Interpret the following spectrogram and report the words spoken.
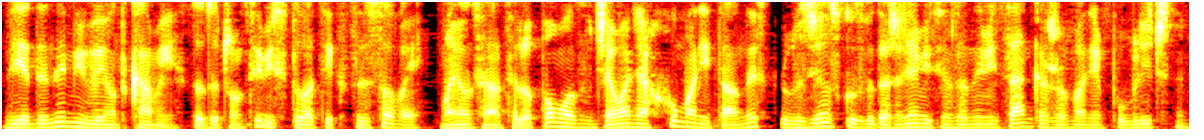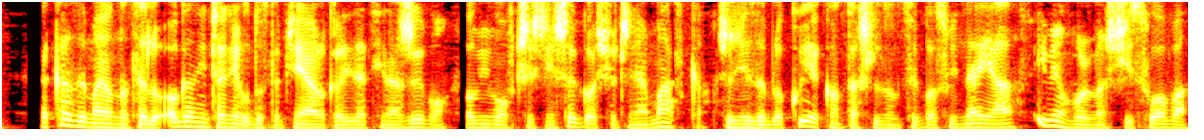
z jedynymi wyjątkami dotyczącymi sytuacji kryzysowej, mającej na celu pomoc w działaniach humanitarnych lub w związku z wydarzeniami związanymi z zaangażowaniem publicznym. Zakazy mają na celu ograniczenie udostępniania lokalizacji na żywo, pomimo wcześniejszego oświadczenia Maska, że nie zablokuje konta śledzącego Sweeneya w imię wolności słowa.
